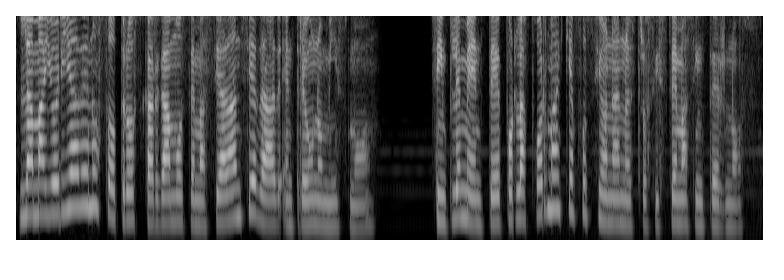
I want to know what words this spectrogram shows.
La mayoría de nosotros cargamos demasiada ansiedad entre uno mismo, simplemente por la forma en que funcionan nuestros sistemas internos.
